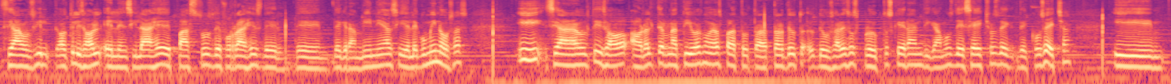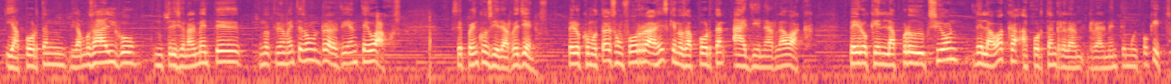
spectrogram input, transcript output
se ha, utilizado el, ensilaje de pastos, de forrajes de, gramíneas y de leguminosas y se han utilizado ahora alternativas nuevas para tratar de, usar esos productos que eran, digamos, desechos de, cosecha y, aportan, digamos, algo nutricionalmente, nutricionalmente son relativamente bajos, se pueden considerar rellenos, pero como tal son forrajes que nos aportan a llenar la vaca, pero que en la producción de la vaca aportan realmente muy poquito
